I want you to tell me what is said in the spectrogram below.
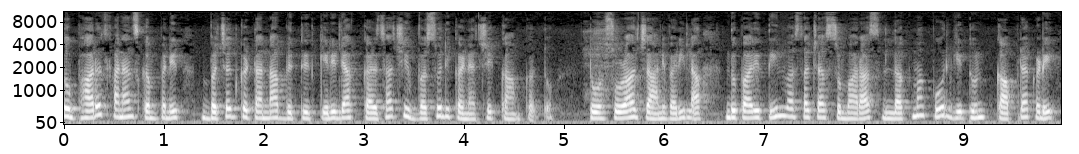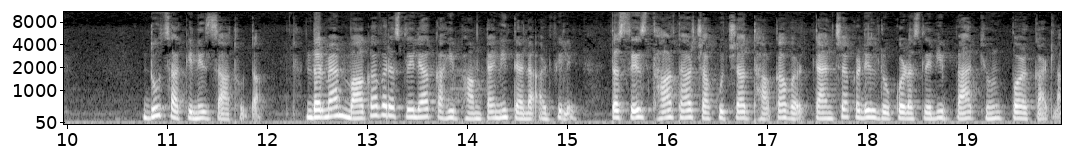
तो भारत फायनान्स कंपनीत बचत गटांना वितरित केलेल्या कर्जाची वसुली करण्याचे काम करतो. तो सोळा जानेवारीला दुपारी तीन वाजताच्या सुमारास लखमापूर येथून कापऱ्याकडे दुचाकीने जात होता. दरम्यान मागावर असलेल्या काही भामट्यांनी त्याला अडविले. तसेच धारधार चाकूच्या धाकावर त्यांच्याकडील रोकड असलेली बॅग घेऊन पळ काढला.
